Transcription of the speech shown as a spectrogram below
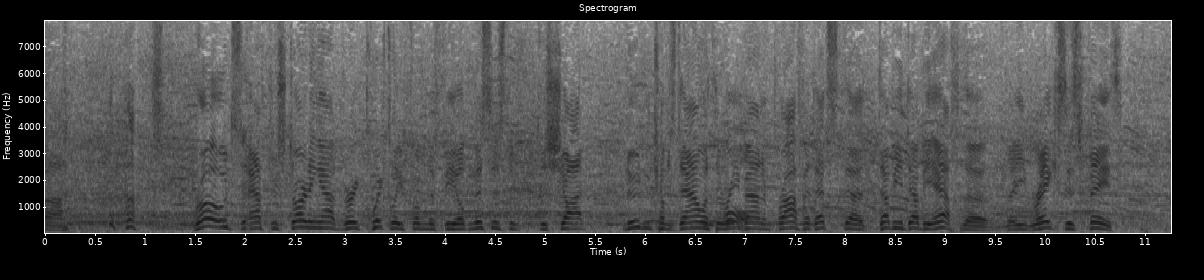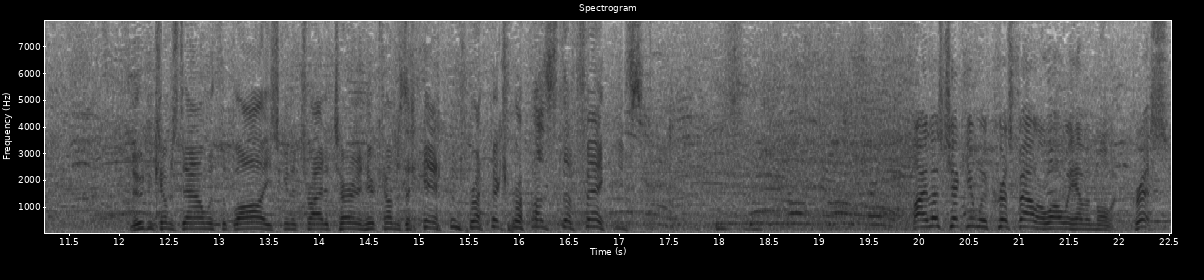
Uh, Rhodes, after starting out very quickly from the field, misses the, the shot. Newton comes down with the Oh. rebound and Profit. That's the WWF. The, the, he rakes his face. Newton comes down with the ball. He's going to try to turn, and here comes the hand right across the face. All right, let's check in with Chris Fowler while we have a moment. Chris.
